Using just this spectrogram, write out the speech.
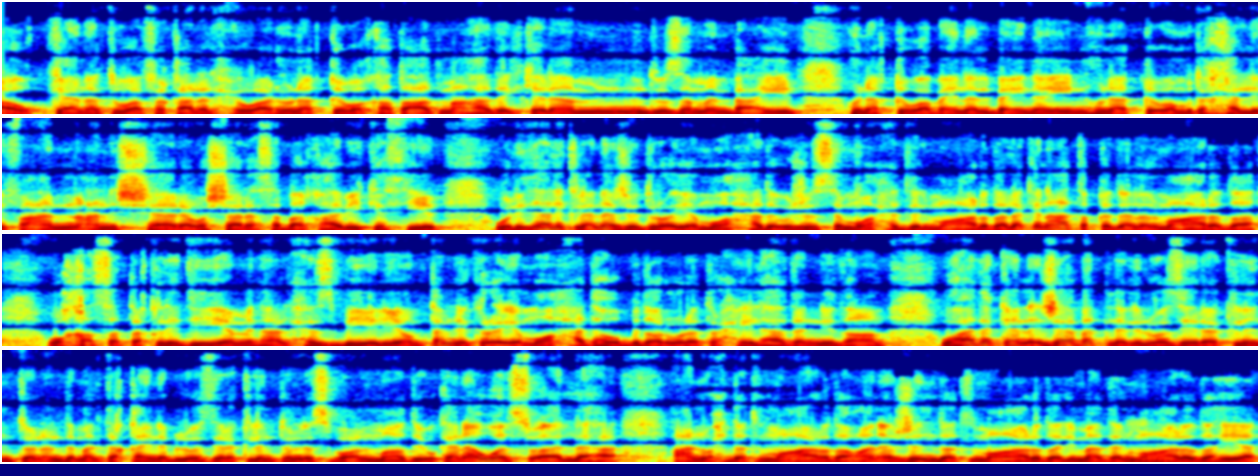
أو كانت توافق على الحوار. هناك قوى قطعت مع هذا الكلام منذ زمن بعيد. هناك قوى بين البينين. هناك قوى متخلفة عن عن الشارع والشارع سبقها بكثير. ولذلك لا نجد رؤية موحدة وجسم واحد للمعارضة. لكن أعتقد أن المعارضة وخاصة تقليدية منها الحزبية اليوم تملك رؤية موحدة. هو بضرورة رحيل هذا النظام. وهذا كان إجابتنا للوزيرة كلينتون عندما التقينا بالوزيرة كلينتون الأسبوع الماضي وكان أول سؤال لها عن وحدة المعارضة وعن أجندة المعارضة لماذا المعارضة هي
